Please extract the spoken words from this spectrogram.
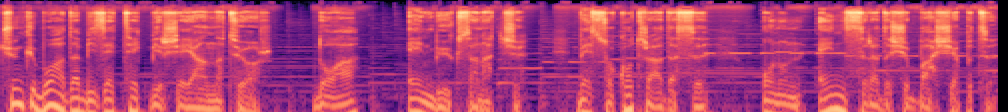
Çünkü bu ada bize tek bir şeyi anlatıyor. Doğa en büyük sanatçı ve Sokotra adası onun en sıra dışı başyapıtı.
